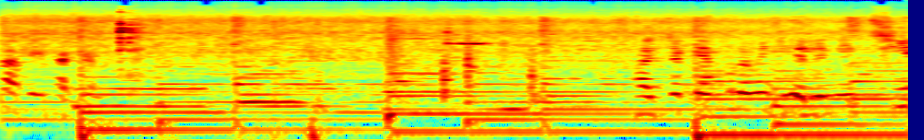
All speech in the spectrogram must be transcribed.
সাথেই থাকেন। ভাজিটাকে এখন আমি ঢেলে নিচ্ছি।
